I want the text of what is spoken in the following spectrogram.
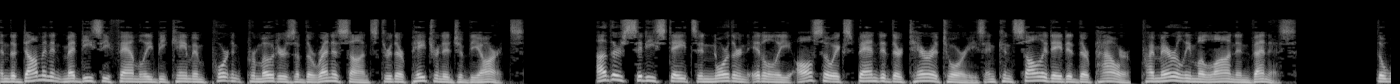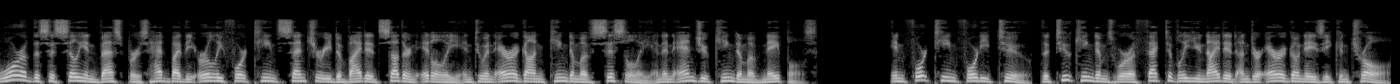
and the dominant Medici family became important promoters of the Renaissance through their patronage of the arts. Other city-states in northern Italy also expanded their territories and consolidated their power, primarily Milan and Venice. The War of the Sicilian Vespers had by the early 14th century divided southern Italy into an Aragon Kingdom of Sicily and an Anjou Kingdom of Naples. In 1442, the two kingdoms were effectively united under Aragonese control.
